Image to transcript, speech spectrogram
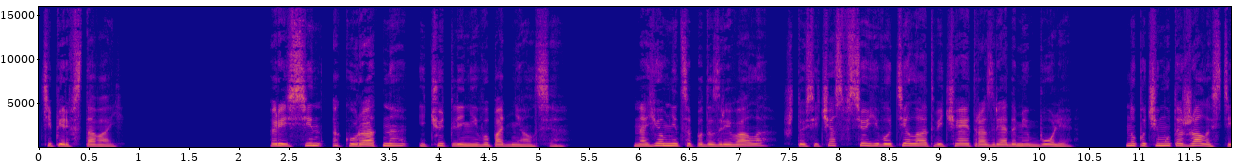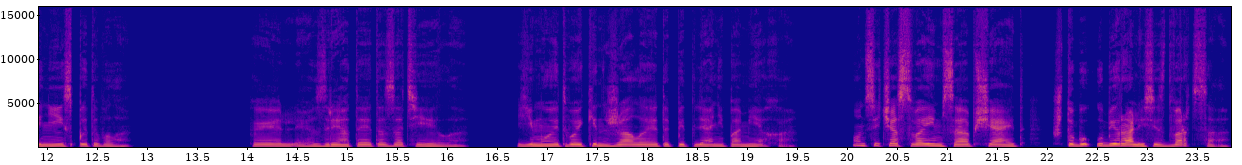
Теперь вставай». Ресин аккуратно и чуть лениво поднялся. Наемница подозревала, что сейчас все его тело отвечает разрядами боли, но почему-то жалости не испытывала. «Элли, зря ты это затеяла. Ему и твой кинжал, и эта петля не помеха. Он сейчас своим сообщает, чтобы убирались из дворца,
